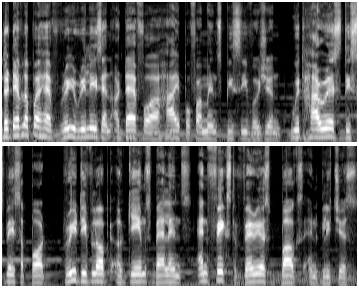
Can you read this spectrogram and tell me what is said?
The developer have re-released and adapt for a high-performance PC version with high-res display support, redeveloped a game's balance, and fixed various bugs and glitches.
